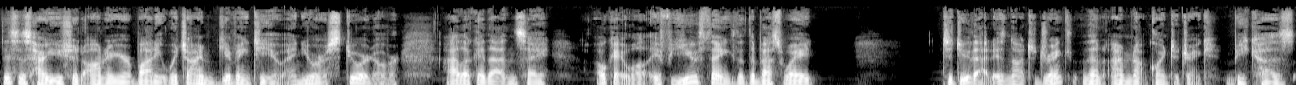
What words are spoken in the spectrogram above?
this is how you should honor your body, which I'm giving to you and you are a steward over. I look at that and say, okay, well, if you think that the best way to do that is not to drink, then I'm not going to drink because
